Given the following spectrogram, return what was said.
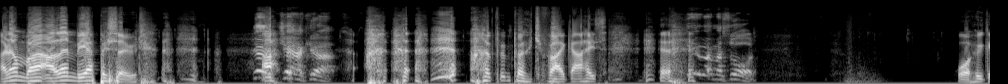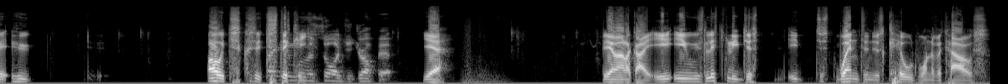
And on that, I'll end the episode. You're a jackass! I've been petrified, guys. Give me my sword! what? Who get who? Oh, it's because it's sticky. With a sword, you drop it. Yeah. Yeah, Malachi. He he was literally just he just went and just killed one of the cows.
